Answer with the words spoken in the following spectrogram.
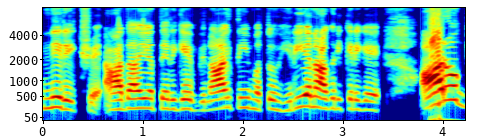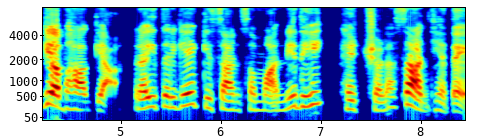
ನಿರೀಕ್ಷೆ. ಆದಾಯ ತೆರಿಗೆ, ವಿನಾಯಿತಿ ಮತ್ತು ಹಿರಿಯ ನಾಗರಿಕರಿಗೆ ಆರೋಗ್ಯ ಭಾಗ್ಯ, ರೈತರಿಗೆ ಕಿಸಾನ್ ಸಮ್ಮಾನ್ ನಿಧಿ ಹೆಚ್ಚಳ ಸಾಧ್ಯತೆ.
